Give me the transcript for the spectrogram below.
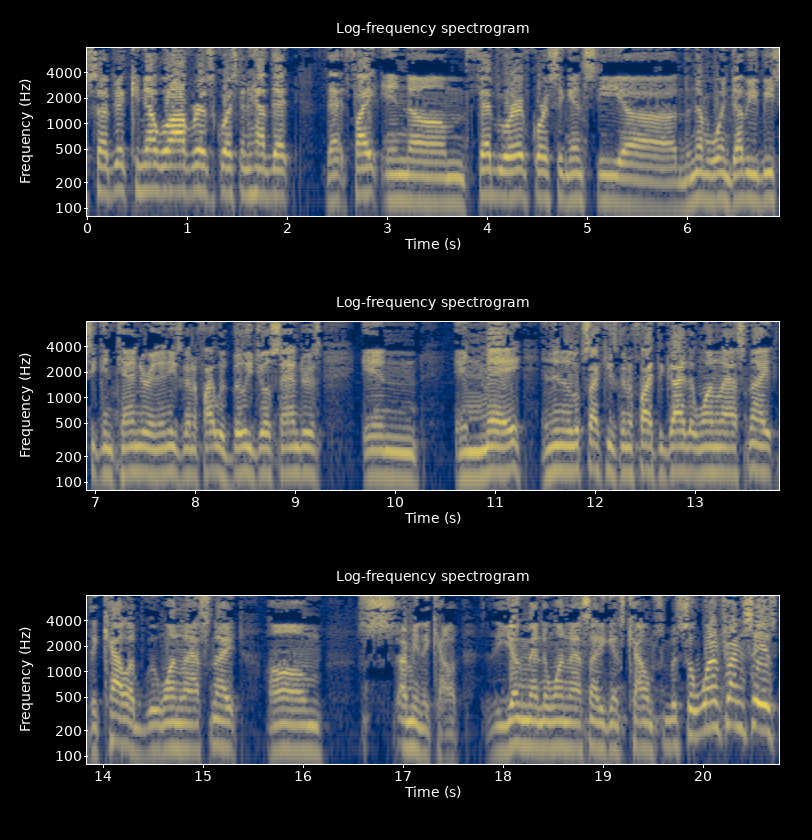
subject, Canelo Alvarez, of course, going to have that that fight in um, February, of course, against the uh, the number one WBC contender, and then he's going to fight with Billy Joe Saunders in in May, and then it looks like he's going to fight the guy that won last night, the Caleb who won last night. Um, I mean the Caleb, the young man that won last night against Smith. So what I'm trying to say is.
